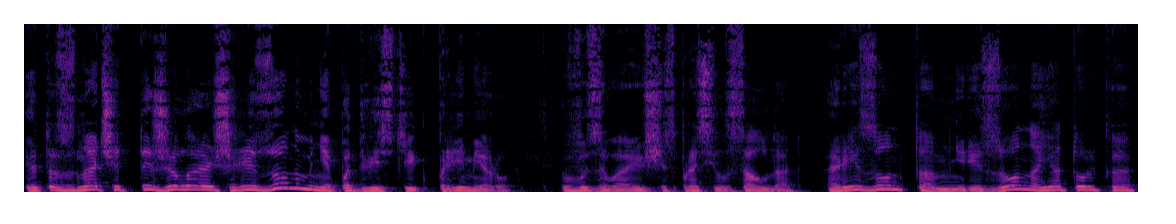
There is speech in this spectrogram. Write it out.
это значит, ты желаешь резон мне подвести к примеру?» вызывающе спросил солдат. «Резон там не резон, а я только...»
